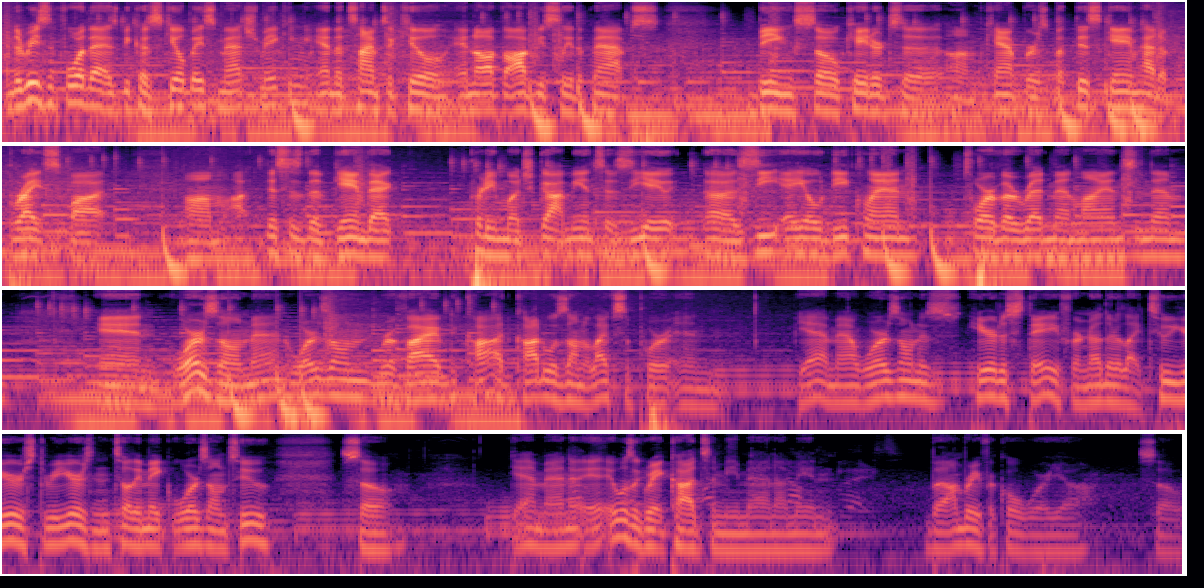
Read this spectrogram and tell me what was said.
And the reason for that is because skill-based matchmaking and the time to kill. And obviously the maps being so catered to um, campers. But this game had a bright spot. Um, this is the game that pretty much got me into Z, uh, ZAOD clan, Torva, Redman Lions, and them. And Warzone, man, Warzone revived COD. COD was on life support, and yeah, man, Warzone is here to stay for another like two years, three years until they make Warzone 2. So, yeah, man, it, it was a great COD to me, man. I mean, but I'm ready for Cold War, y'all. So,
